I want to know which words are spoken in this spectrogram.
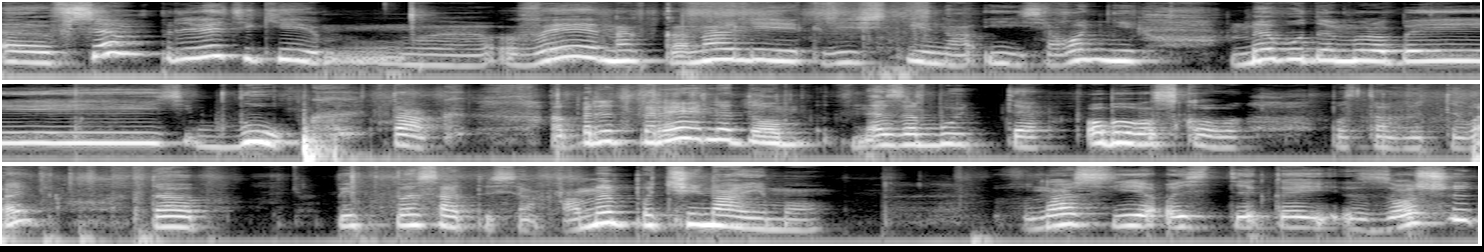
Е, Всім привітики! Е, Ви на каналі Крістіна. І сьогодні ми будемо робити бук. Так. А перед переглядом не забудьте обов'язково поставити лайк та підписатися. А ми починаємо. У нас є ось такий зошит,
